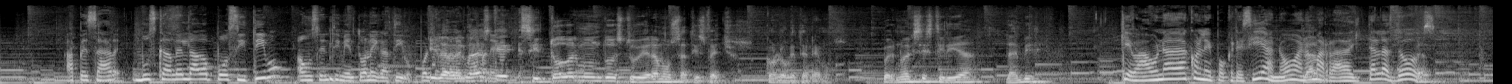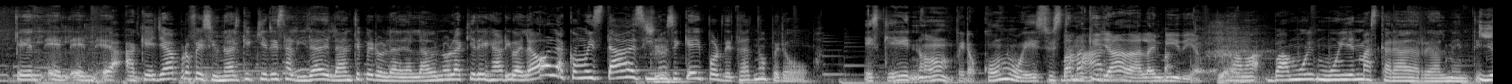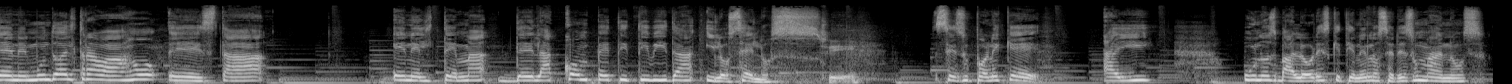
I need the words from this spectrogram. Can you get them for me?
a pesar buscarle el lado positivo a un sentimiento negativo. y la verdad es que si todo el mundo estuviéramos satisfechos con lo que tenemos, pues no existiría la envidia que va unada con la hipocresía, ¿no? Van amarraditas las dos. El, el, el, eh, aquella profesional que quiere salir adelante, pero la de al lado no la quiere dejar y va, hola, ¿cómo estás? Y no sé qué, y por detrás no, pero es que no, pero ¿cómo? Eso está va maquillada la envidia. Va, muy, muy enmascarada realmente. Y en el mundo del trabajo eh, está en el tema de la competitividad y los celos. Sí. Se supone que hay unos valores que tienen los seres humanos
